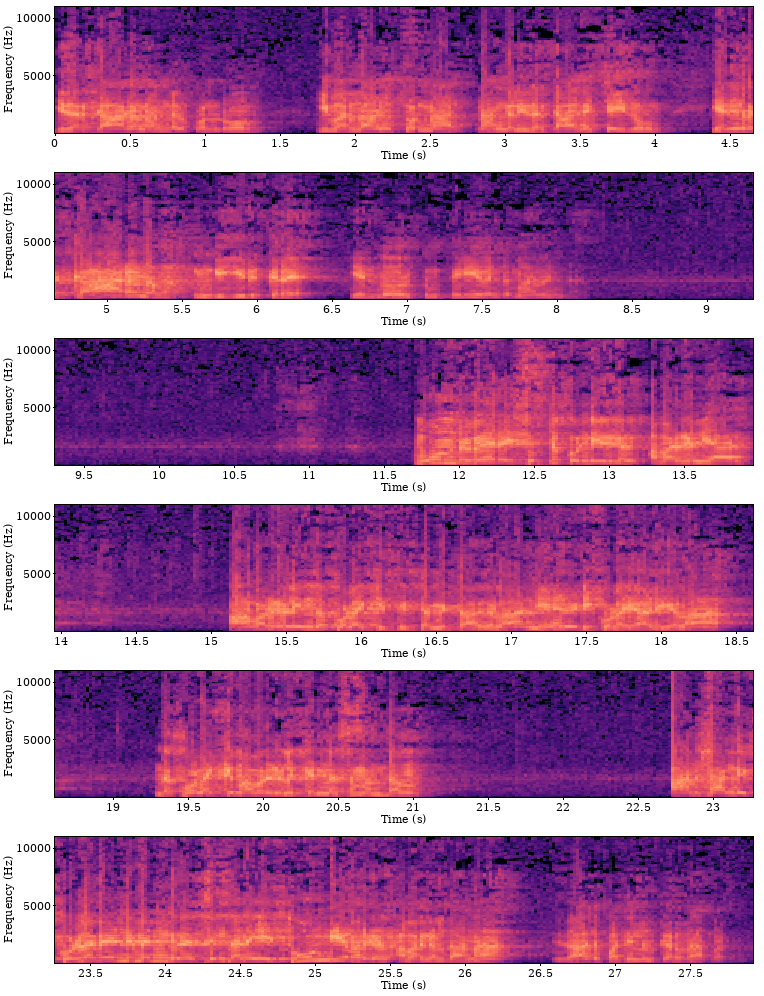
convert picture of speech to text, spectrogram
இதற்காக நாங்கள் கொன்றோம். இவர்தான் சொன்னார் நாங்கள் இதற்காக செய்தோம் என்ற காரணம் இங்கு இருக்கிற எல்லோருக்கும் தெரிய வேண்டுமா வேண்டாம்? மூன்று பேரை சுட்டுக் கொண்டீர்கள். அவர்கள் யார்? அவர்கள் இந்த கொலைக்கு திட்டமிட்டார்களா? நேரடி கொலையாளிகளா? இந்த கொலைக்கும் அவர்களுக்கு என்ன சம்பந்தம்? ஆன்சாங்கை கொள்ள வேண்டும் என்கிற சிந்தனையை தூண்டியவர்கள் அவர்கள் தானா ஏதாவது பதில் இருக்கிறதா பாருங்க.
